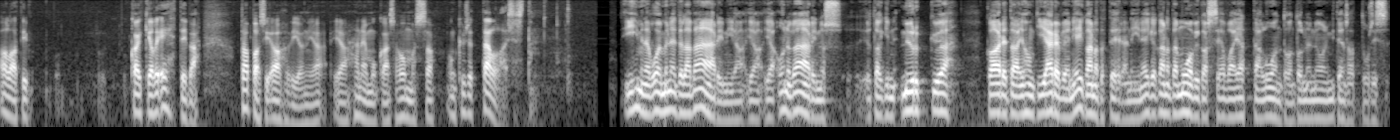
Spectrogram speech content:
alati kaikkialle ehtivä tapasi Ahvion ja, ja hänen mukaansa hommassa on kyse tällaisesta. Ihminen voi menetellä väärin ja, ja, ja on väärin, jos jotakin myrkkyä kaadetaan johonkin järveen, niin ei kannata tehdä niin, eikä kannata muovikasseja vaan jättää luontoon tuonne, ne on miten sattuu. Siis,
